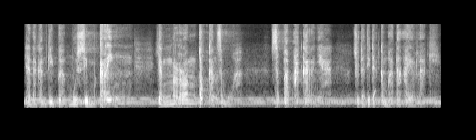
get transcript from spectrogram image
Dan akan tiba musim kering yang merontokkan semua. Sebab akarnya sudah tidak ke air lagi.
